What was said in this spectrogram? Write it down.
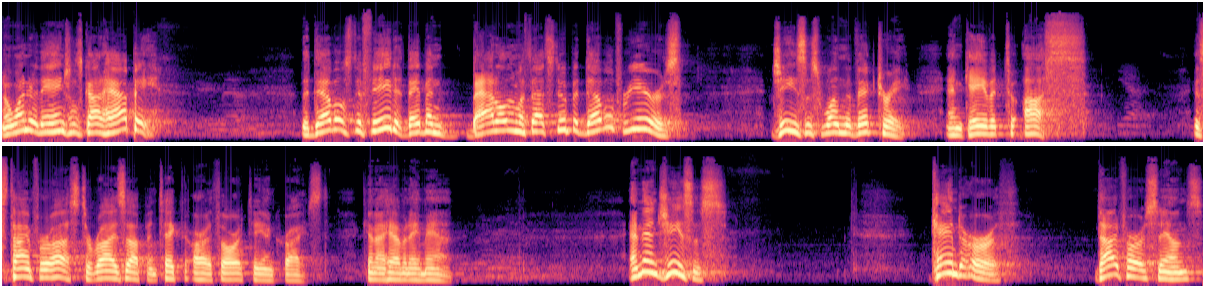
No wonder the angels got happy. The devil's defeated. They've been battling with that stupid devil for years. Jesus won the victory and gave it to us. It's time for us to rise up and take our authority in Christ. Can I have an amen? And then Jesus came to earth, died for our sins,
